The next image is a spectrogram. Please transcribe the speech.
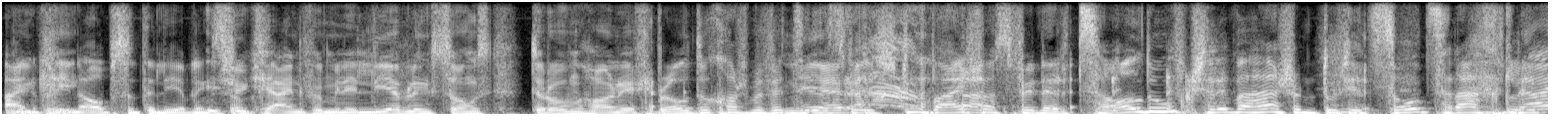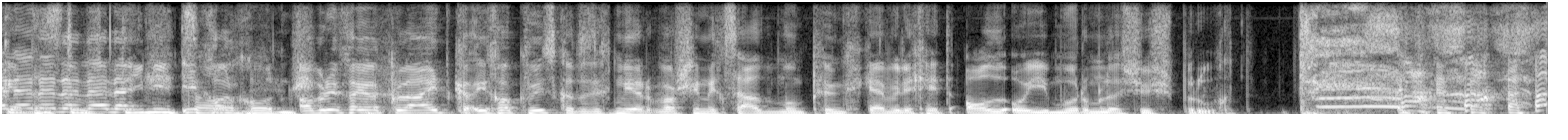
Einer von deinen absoluten ist Lieblingssongs. wirklich einer meiner Lieblingssongs. Darum habe ich... Bro, du kannst mir erzählen, du weißt, was für eine Zahl du aufgeschrieben hast und du jetzt so zurechtlegen, dass du auf deine Zahl hab- kommst. Aber ich habe ja geleitet, ich habe gewusst, dass ich mir wahrscheinlich selber einen Punkt geben weil ich hätte all eure Murmeln sonst gebraucht.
